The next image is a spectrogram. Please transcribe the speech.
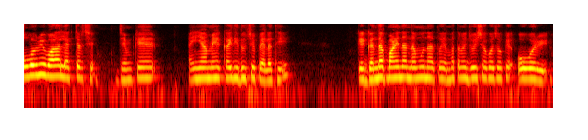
ઓવરવ્યૂવાળા લેક્ચર છે, જેમ કે અહીંયા મેં કહી દીધું છે પહેલેથી કે ગંદા પાણીના નમૂના, તો એમાં તમે જોઈ શકો છો કે ઓવરવ્યૂ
